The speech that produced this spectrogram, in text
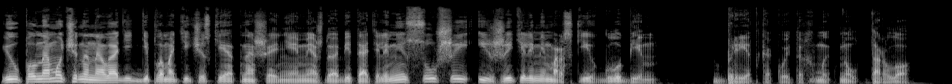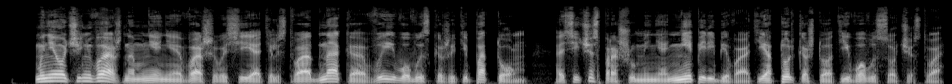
и уполномочена наладить дипломатические отношения между обитателями суши и жителями морских глубин». Бред какой-то хмыкнул Торло. Мне очень важно мнение вашего сиятельства, однако вы его выскажете потом. А сейчас прошу меня не перебивать, я только что от его высочества.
